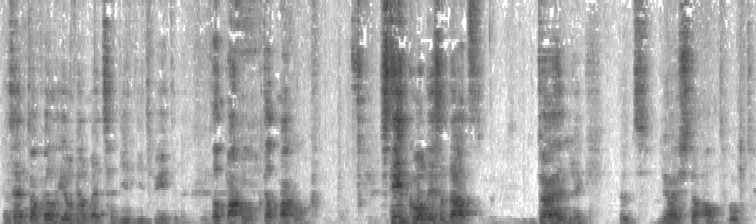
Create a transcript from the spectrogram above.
Er zijn toch wel heel veel mensen die het niet weten. Dat mag ook, dat mag ook. Steenkool is inderdaad duidelijk het juiste antwoord.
